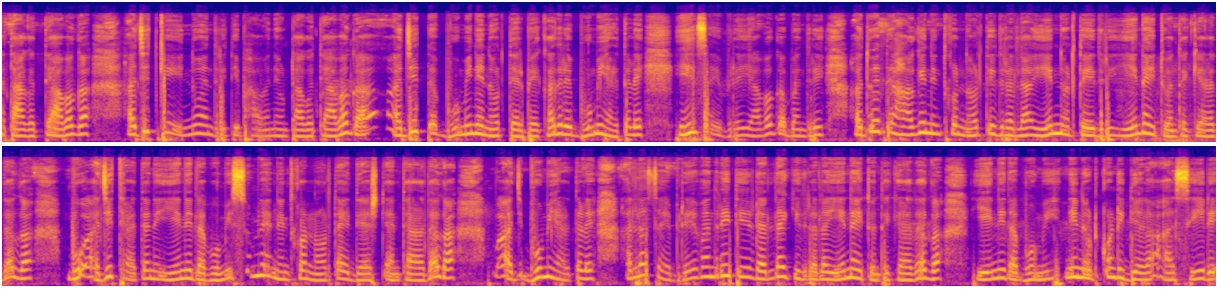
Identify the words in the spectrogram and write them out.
ಆತಾಗುತ್ತೆ ಆವಾಗ ಅಜಿತ್ಗೆ ಇನ್ನೂ ಒಂದು ರೀತಿ ಭಾವನೆ ಉಂಟಾಗುತ್ತೆ. ಆವಾಗ ಅಜಿತ್ ಭೂಮಿನೇ ನೋಡ್ತಾ ಇರಬೇಕಾದ್ರೆ ಭೂಮಿ ಹೇಳ್ತಾಳೆ, ಏನು ಸಾಯಿಬ್ರೆ ಯಾವಾಗ ಬಂದ್ರಿ? ಅದು ಅಲ್ಲದೆ ಹಾಗೆ ನಿಂತ್ಕೊಂಡು ನೋಡ್ತಿದ್ರಲ್ಲ, ಏನು ನೋಡ್ತಾ ಇದ್ರಿ? ಏನಾಯಿತು? ಅಂತ ಕೇಳಿದಾಗ ಭೂ ಅಜಿತ್ ಹೇಳ್ತಾನೆ, ಏನಿಲ್ಲ ಭೂಮಿ ಸುಮ್ಮನೆ ನಿಂತ್ಕೊಂಡು ನೋಡ್ತಾ ಇದ್ದೆ ಅಷ್ಟೇ ಅಂತ ಹೇಳಿದಾಗ, ಅಜ್ ಭೂಮಿ ಹೇಳ್ತಾಳೆ, ಅಲ್ಲ ಸಾಹೇಬ್ರೆ, ಒಂದು ರೀತಿ ಡಲ್ಲಾಗಿದ್ರಲ್ಲ, ಏನಾಯಿತು? ಅಂತ ಕೇಳಿದಾಗ, ಏನಿಲ್ಲ ಭೂಮಿ, ನೀನು ಉಟ್ಕೊಂಡಿದ್ದೀಯಲ್ಲ ಆ ಸೀರೆ.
